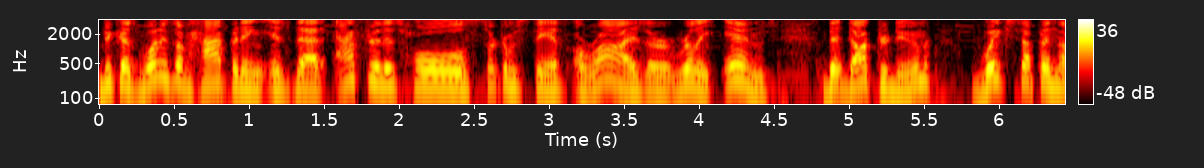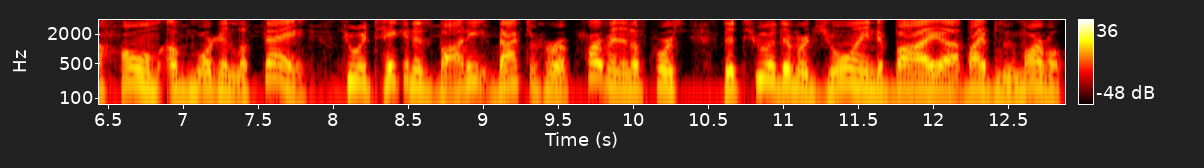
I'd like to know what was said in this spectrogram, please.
because what ends up happening is that after this whole circumstance arrives or really ends, that Doctor Doom wakes up in the home of Morgan Le Fay, who had taken his body back to her apartment. And of course, the two of them are joined by, uh, by Blue Marvel.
